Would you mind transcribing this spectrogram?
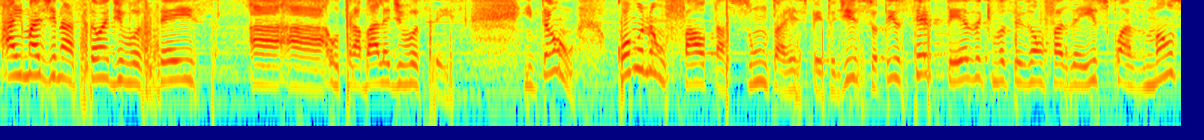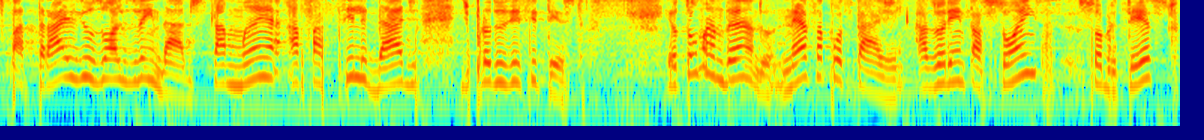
A imaginação é de vocês, a, a, o trabalho é de vocês. Então, como não falta assunto a respeito disso, eu tenho certeza que vocês vão fazer isso com as mãos para trás e os olhos vendados. Tamanha a facilidade de produzir esse texto. Eu estou mandando nessa postagem as orientações sobre o texto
